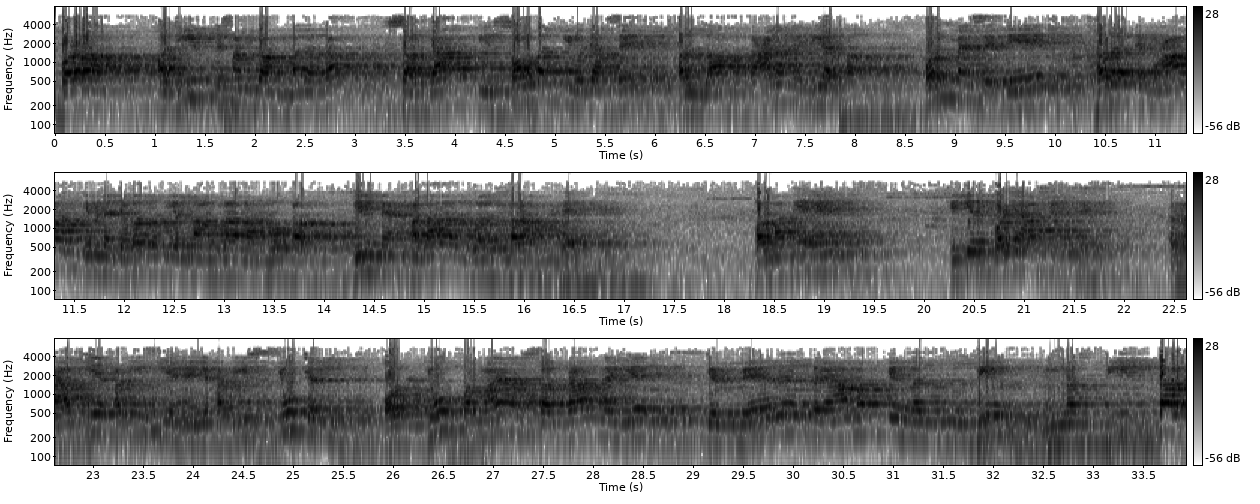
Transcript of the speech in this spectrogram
بڑا عجیب قسم کا ملکہ سرکار کی صحبت کی وجہ سے اللہ تعالی نے دیا تھا۔ ان میں سے ایک حضرت معاذ ابن جبر رضی اللہ تعالیٰ عنہ کا علم حلال والحرام ہے۔ فرماتے ہیں کہ یہ بڑے عاشق تھے۔ راضی حدیث یہ ہیں۔ یہ حدیث کیوں چلی؟ اور کیوں فرمایا سرکار نے یہ کہ میرے قیامت کے دن نزدیک تر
